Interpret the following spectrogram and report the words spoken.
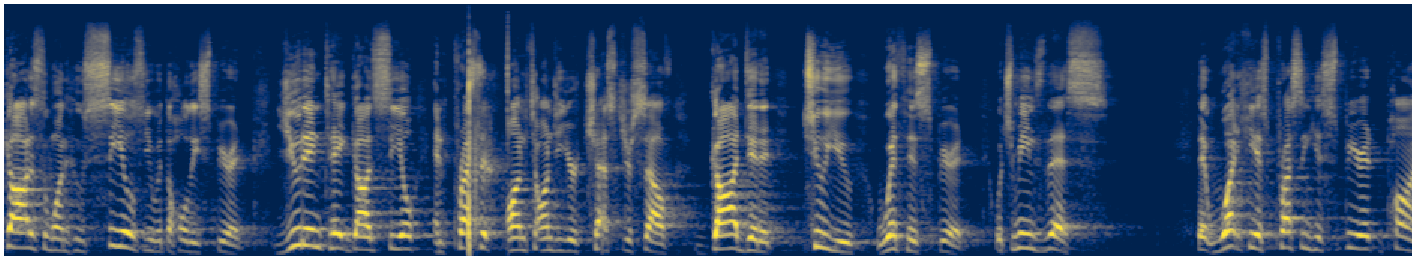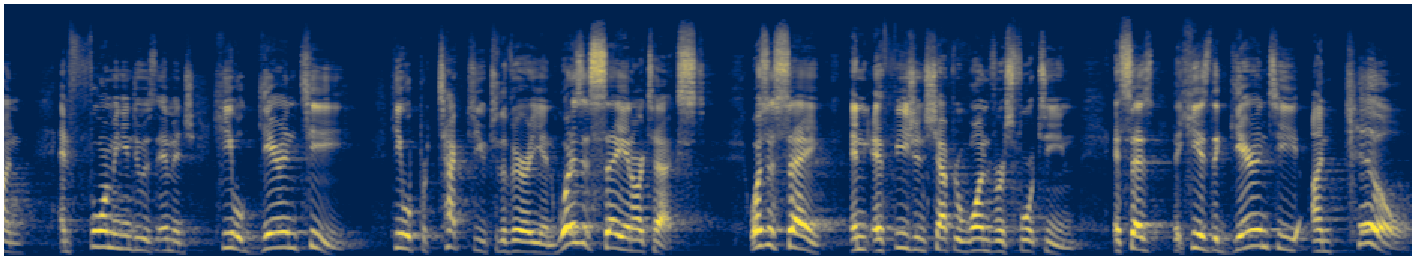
God is the one who seals you with the Holy Spirit. You didn't take God's seal and press it onto, onto your chest yourself. God did it to you with His Spirit, which means this that what He is pressing His Spirit upon and forming into His image, He will guarantee, He will protect you to the very end. What does it say in our text? What does it say in Ephesians chapter 1, verse 14? it says that He is the guarantee until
